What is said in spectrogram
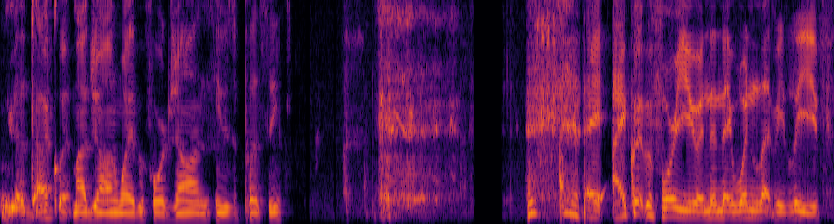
Yeah, I quit my John way before John. He was a pussy. hey, I quit before you, and then they wouldn't let me leave.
